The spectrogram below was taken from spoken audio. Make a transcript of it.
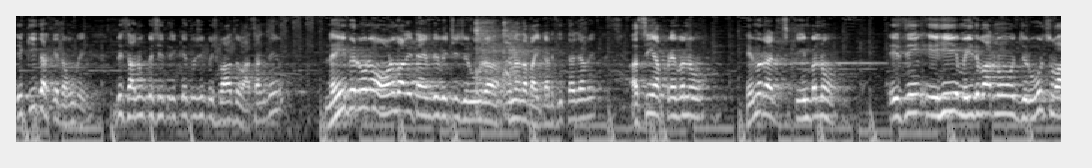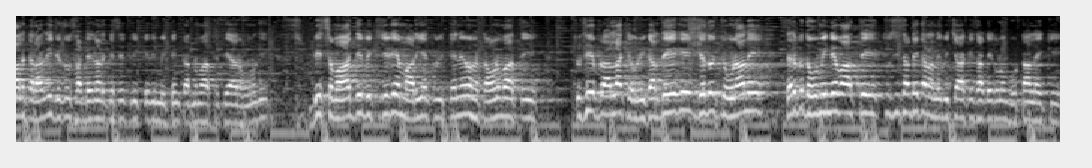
ਤੇ ਕੀ ਕਰਕੇ ਦਵੋਗੇ? ਵੀ ਸਾਨੂੰ ਕਿਸੇ ਤਰੀਕੇ ਤੁਸੀਂ ਵਿਸ਼ਵਾਸ ਦਿਵਾ ਸਕਦੇ ਹੋ? ਨਹੀਂ, ਫਿਰ ਉਹਨਾਂ ਆਉਣ ਵਾਲੇ ਟਾਈਮ ਦੇ ਵਿੱਚ ਜ਼ਰੂਰ ਉਹਨਾਂ ਦਾ ਬਾਈਕਾਟ ਕੀਤਾ ਜਾਵੇ। ਅਸੀਂ ਆਪਣੇ ਵੱਲੋਂ ਹਿਊਮਨ ਰਾਈਟਸ ਟੀਮ ਵੱਲੋਂ ਅਸੀਂ ਇਹੀ ਉਮੀਦਵਾਰ ਨੂੰ ਜ਼ਰੂਰ ਸਵਾਲ ਕਰਾਂਗੇ, ਜਦੋਂ ਸਾਡੇ ਨਾਲ ਕਿਸੇ ਤਰੀਕੇ ਦੀ ਮੀਟਿੰਗ ਕਰਨ ਵਾਸਤੇ ਤਿਆਰ ਹੋਣਗੇ। ਵੀ ਸਮਾਜ ਦੇ ਵਿੱਚ ਜਿਹੜੀਆਂ ਮਾੜੀਆਂ ਕੁਰੀਤੀਆਂ ਨੇ, ਉਹ ਹਟਾਉਣ ਵਾਸਤੇ ਤੁਸੀਂ ਉਪਰਾਲਾ ਕਿਉਂ ਨਹੀਂ ਕਰਦੇ ਹੈਗੇ? ਜਦੋਂ ਚੋਣਾਂ ਨੇ ਸਿਰਫ 2 ਮਹੀਨੇ ਵਾਸਤੇ ਤੁਸੀਂ ਸਾਡੇ ਘਰਾਂ ਦੇ ਵਿੱਚ ਆ ਕੇ ਸਾਡੇ ਕੋਲੋਂ ਵੋਟਾਂ ਲੈ ਕੇ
